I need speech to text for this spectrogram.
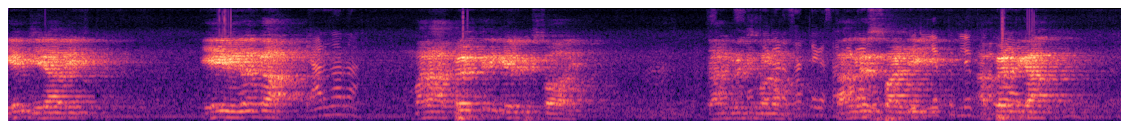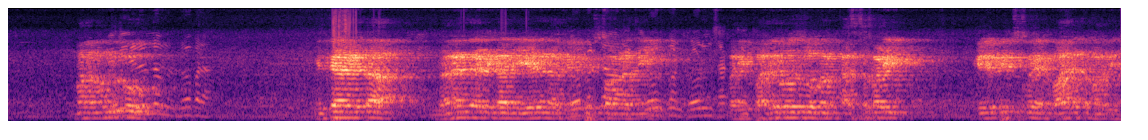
ఏం చేయాలి? ఏ విధంగా మన అభ్యర్థిని గెలిపించుకోవాలి? దాని గురించి మనం కాంగ్రెస్ పార్టీ అభ్యర్థిగా మన ముందుకు విద్యావేత్త నరేంద్ర రెడ్డి గారిని ఏ విధంగా గెలిపించుకోవాలని మరి పది రోజులు మనం కష్టపడి గెలిపించుకునే బాధ్యత మనది.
